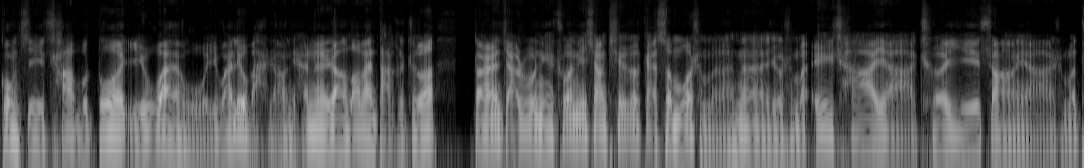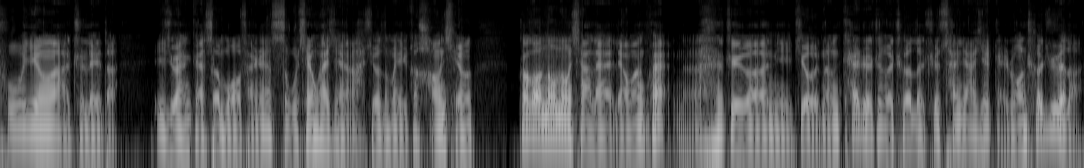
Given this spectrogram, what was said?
共计差不多一万五、一万六吧。然后你还能让老板打个折。当然，假如你说你想贴个改色膜什么的，那有什么 A 叉呀、车衣上呀、什么秃鹰啊之类的，一卷改色膜，反正四五千块钱啊，就这么一个行情，搞搞弄弄下来两万块，那 这个你就能开着这个车子去参加一些改装车聚了。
